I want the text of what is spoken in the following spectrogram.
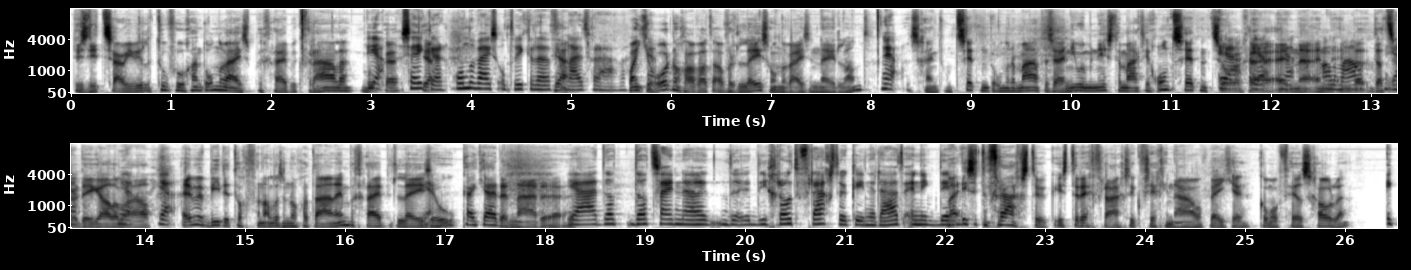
Dus dit zou je willen toevoegen aan het onderwijs, begrijp ik. Verhalen, boeken. ja, zeker. Ja. Onderwijs ontwikkelen Ja. vanuit verhalen. Want je ja. hoort nogal wat over het leesonderwijs in Nederland. Ja. Het schijnt ontzettend onder de maat te zijn. Nieuwe minister maakt zich ontzettend Ja, zorgen. ja, ja, en, eh, en, en allemaal. dat, dat Ja. soort dingen allemaal. Ja, ja. En we bieden toch van alles en nog wat aan. En begrijpen het lezen. Ja. Hoe kijk jij daarnaar? eh? Ja, dat, dat zijn eh, de, die grote vraagstukken inderdaad. En ik denk, Maar is het een vraagstuk? Is het terecht vraagstuk? Of zeg je nou, weet je, kom op veel scholen. ik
